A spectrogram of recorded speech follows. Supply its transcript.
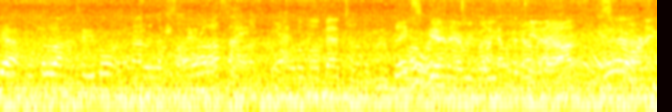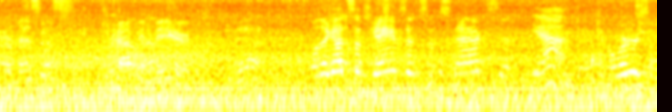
Yeah, we'll put it on the table and then we'll sign it. A little momentum. Thanks again, everybody, for coming out and supporting our business. We're happy to be here. Yeah. Well, they got some games and some snacks, and Yeah. you can order some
